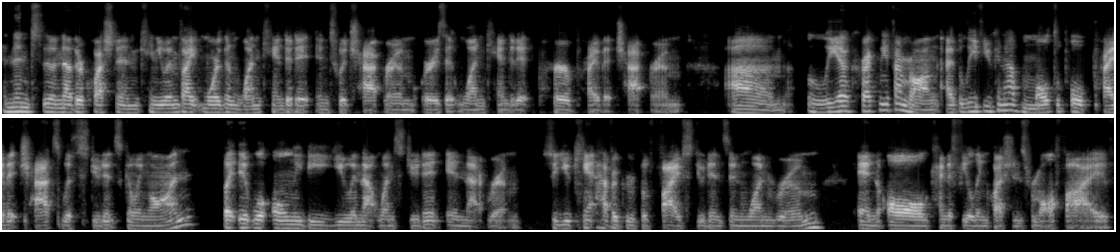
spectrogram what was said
And then to another question, can you invite more than one candidate into a chat room or is it one candidate per private chat room? Um, Leah, correct me if I'm wrong. I believe you can have multiple private chats with students going on, but it will only be you and that one student in that room. So you can't have a group of five students in one room and all kind of fielding questions from all five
